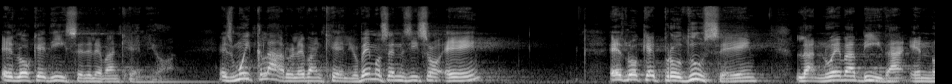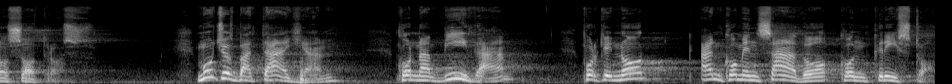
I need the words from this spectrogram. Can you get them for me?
Es lo que dice el Evangelio. Es muy claro el Evangelio. Vemos en el inciso E, es lo que produce la nueva vida en nosotros. Muchos batallan con la vida porque no han comenzado con Cristo.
